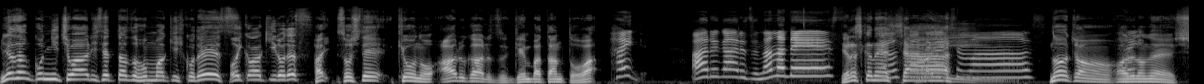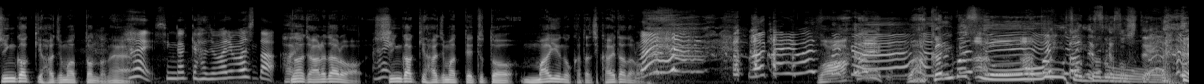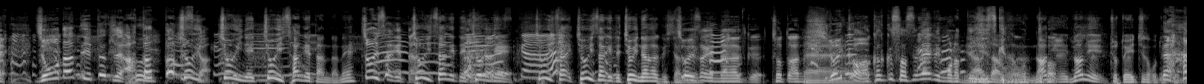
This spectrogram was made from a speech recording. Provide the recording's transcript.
皆さんこんにちは。リセッターズ本間明彦です。及川黄色です。はい。そして今日の R ガールズ現場担当は？はい。R ガールズナナです。よろしくお願いします。ななちゃんあれだね。新学期始まったんだね。はい。新学期始まりました。ななちゃんあれだろ。う新学期始まってちょっと眉の形変えただろ。う わかりわかりますよそんなのそして冗談で言ったんじゃ当たったんですか？ちょいねちょい下げたんだね。ちょい下げた。ちょい下げてちょいねちょいさちょい下げてちょい長くしたちょい下げて長く。ちょっとあの白い顔赤くさせないでもらっていいですか？何何ちょっとエッチなこと言って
